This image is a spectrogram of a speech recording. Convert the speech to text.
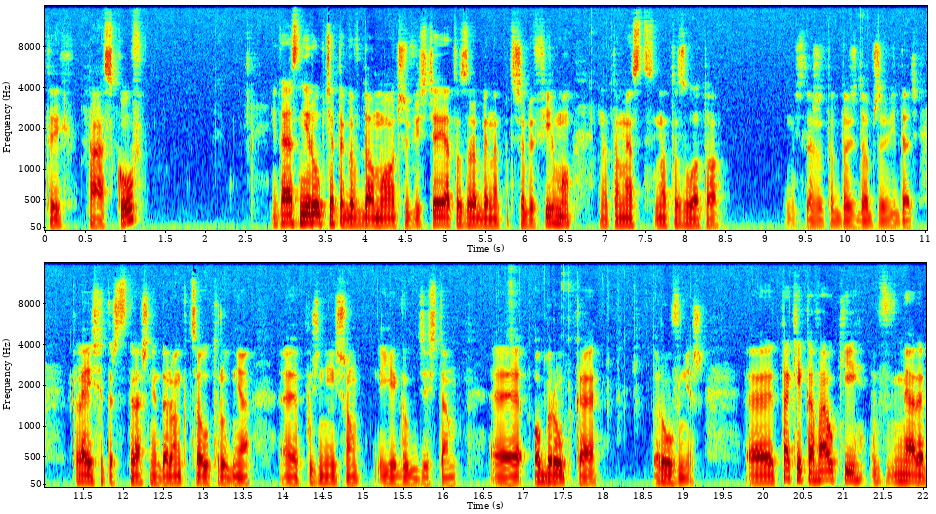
tych pasków. I teraz nie róbcie tego w domu, oczywiście. Ja to zrobię na potrzeby filmu. Natomiast no to złoto, myślę, że to dość dobrze widać klei się też strasznie do rąk, co utrudnia e, późniejszą jego gdzieś tam e, obróbkę również. E, takie kawałki w miarę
